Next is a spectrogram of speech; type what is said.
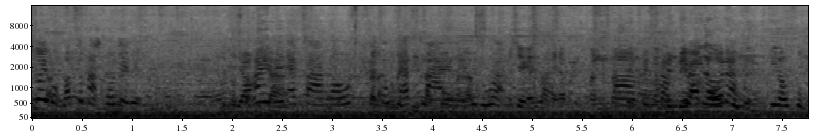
ช่วยผมรับสมัครคนหน่อยดิเดี๋ยวให้ในแอดตามเขาต้องแอดไลน์อะไรไม่รู้อะไม่ใช่แอดไลน์ครับ มันอ่าเป็นมันเป็นแบบเว็บที่เรา QR code อะสุ่มที่เราสุ่ม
